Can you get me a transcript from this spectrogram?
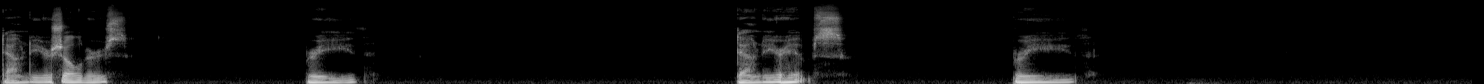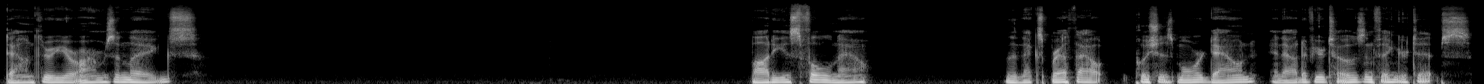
down to your shoulders. Breathe. Down to your hips. Breathe. Down through your arms and legs. Body is full now. The next breath out pushes more down and out of your toes and fingertips.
